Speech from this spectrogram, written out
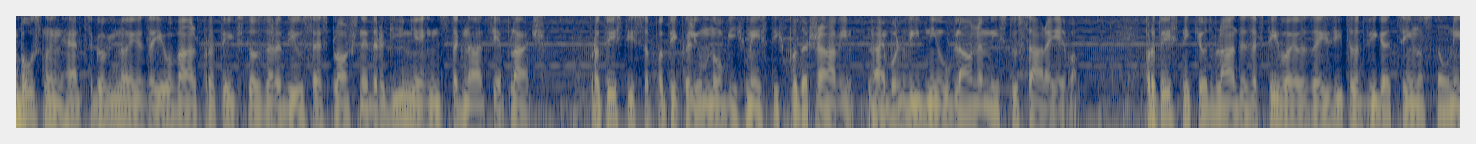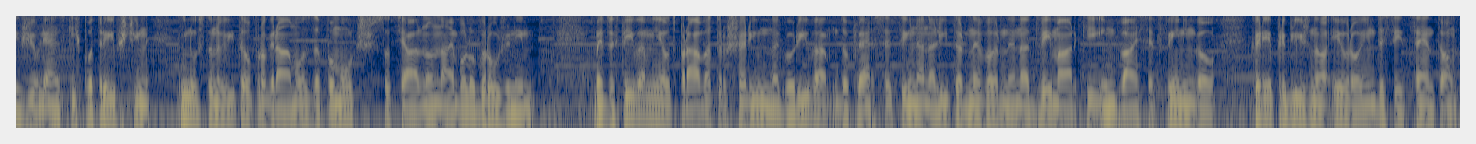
Bosno in Hercegovino je zajel val protestov zaradi vse splošne draginje in stagnacije plač. Protesti so potekali v mnogih mestih po državi, najbolj vidni v glavnem mestu Sarajevo. Protestniki od vlade zahtevajo zaizitev dviga cen osnovnih življenjskih potrebščin in ustanovitev programov za pomoč socialno najbolj ogroženim. Med zahtevami je odprava trošarin na goriva, dokler se cena na liter ne vrne na 2 marki in 20 feningov, kar je približno evro in 10 centov.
